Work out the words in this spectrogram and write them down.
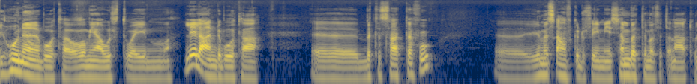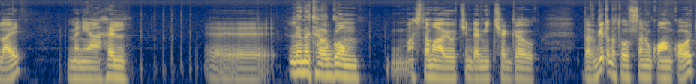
የሆነ ቦታ ኦሮሚያ ውስጥ ወይም ሌላ አንድ ቦታ ብትሳተፉ የመጽሐፍ ቅዱስ ወይም የሰንበት ትምህርት ጥናቱ ላይ ምን ያህል ለመተርጎም አስተማሪዎች እንደሚቸገሩ በእርግጥ በተወሰኑ ቋንቋዎች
